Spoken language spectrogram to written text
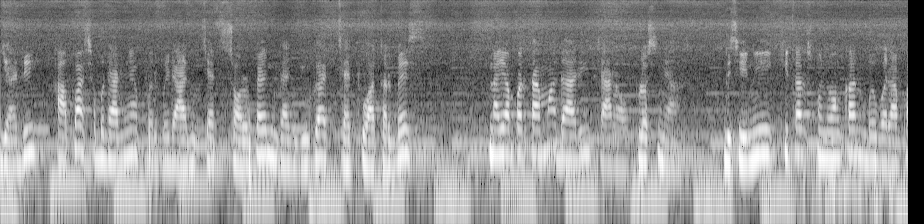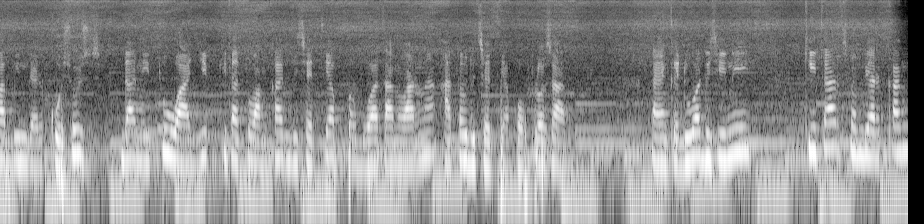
Jadi, apa sebenarnya perbedaan cat solvent dan juga cat water base? Nah, yang pertama dari cara oplosnya. Di sini kita harus menuangkan beberapa binder khusus dan itu wajib kita tuangkan di setiap pembuatan warna atau di setiap oplosan. Nah, yang kedua di sini kita harus membiarkan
